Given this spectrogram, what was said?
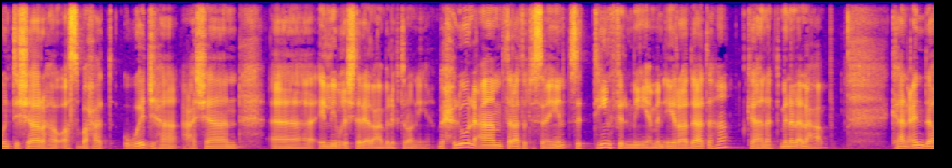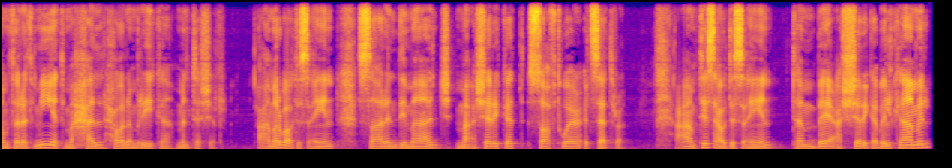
وانتشارها وأصبحت وجهة عشان آه اللي يبغى يشتري ألعاب إلكترونية. بحلول عام 93 60% من إيراداتها كانت من الألعاب. كان عندهم 300 محل حول أمريكا منتشر. عام 94 صار اندماج مع شركة سوفت وير اتسيترا عام 99 تم بيع الشركة بالكامل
